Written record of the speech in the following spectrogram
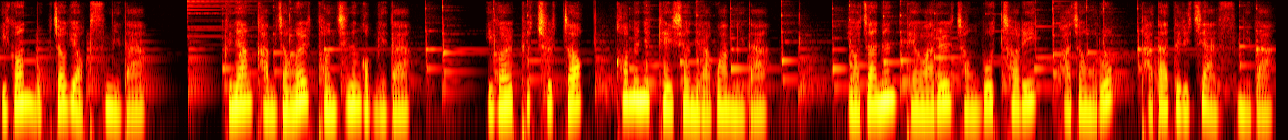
이건 목적이 없습니다. 그냥 감정을 던지는 겁니다. 이걸 표출적 커뮤니케이션이라고 합니다. 여자는 대화를 정보 처리 과정으로 받아들이지 않습니다.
